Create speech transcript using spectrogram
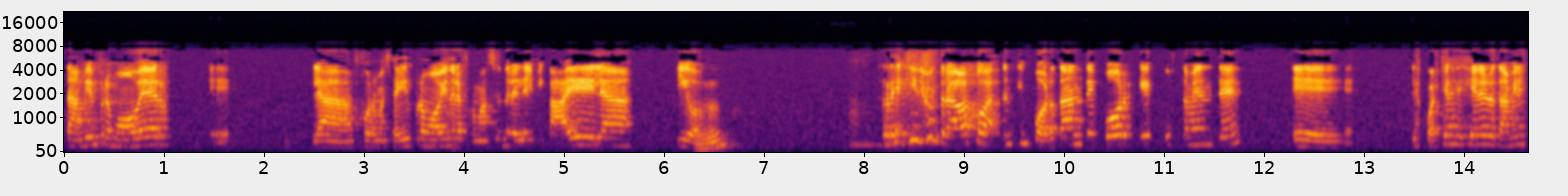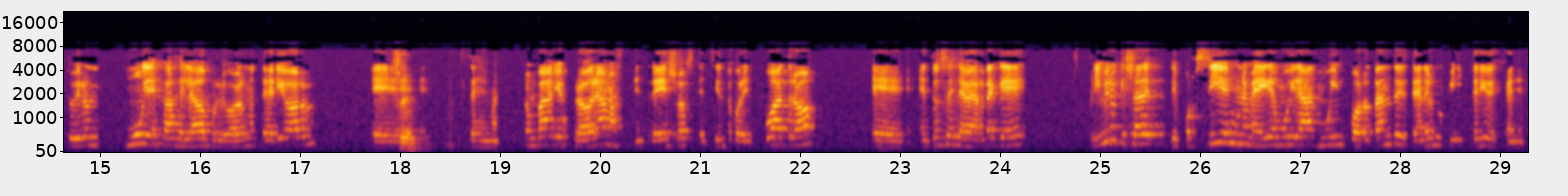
también promover eh, la forma, seguir promoviendo la formación de la ley Micaela, digo, requiere un trabajo bastante importante porque justamente eh, las cuestiones de género también estuvieron muy dejadas de lado por el gobierno anterior. Eh, Se desmantelaron varios programas, entre ellos el 144. Eh, entonces, la verdad que, primero que ya de, por sí es una medida muy, muy importante de tener un ministerio de género.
